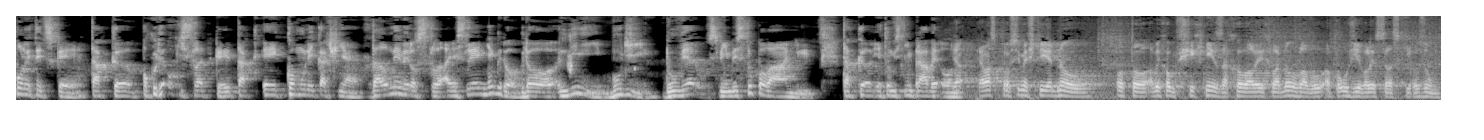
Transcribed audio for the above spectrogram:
politicky, tak eh, pokud je o výsledky, výsledky, tak i komunikačně velmi vyrostl. A jestli je někdo, kdo nyní budí důvěru svým vystupováním, tak je to, myslím, právě on. Já, já vás prosím ještě jednou o to, abychom všichni zachovali chladnou hlavu a používali selský rozum.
